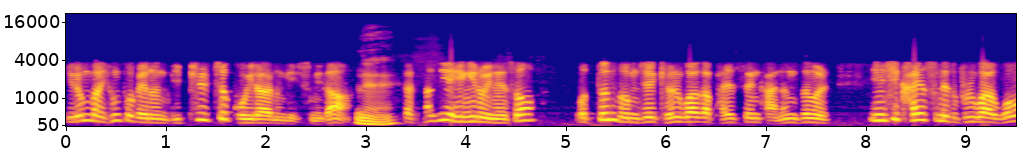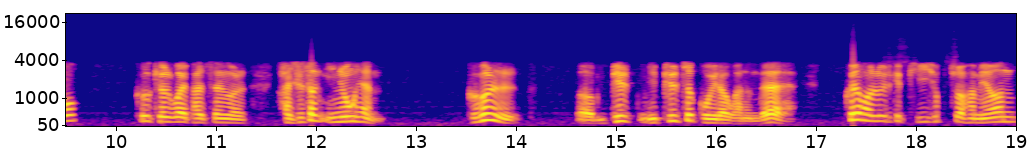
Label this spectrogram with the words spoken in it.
이른바 형법에는 미필적 고의라는 게 있습니다. 네. 그러니까 자기의 행위로 인해서 어떤 범죄 결과가 발생 가능성을 인식하였음에도 불구하고 그 결과의 발생을 사실상 인용한 그걸 어, 미필, 미필적 고의라고 하는데 그야말로 이렇게 비협조하면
